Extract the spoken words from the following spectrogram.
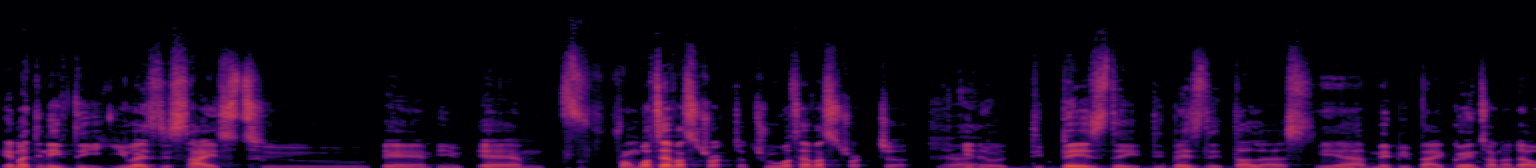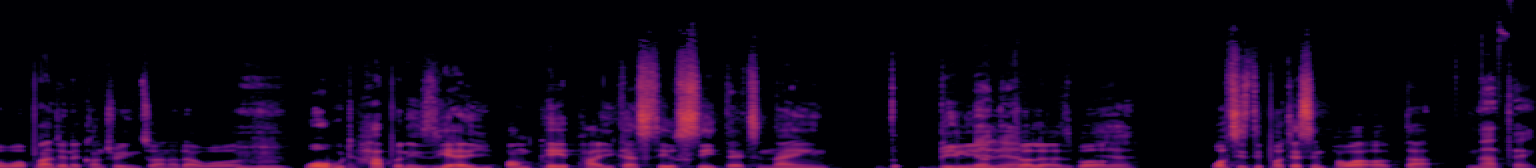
imagine if the US decides to, um, um, from whatever structure, through whatever structure, you know, debase the debase the dollars, Mm-hmm. yeah, maybe by going to another war, plunging the country into another war. What would happen is, yeah, on paper you can still see thirty nine billion Billion, dollars, but yeah. what is the purchasing power of that? Nothing.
